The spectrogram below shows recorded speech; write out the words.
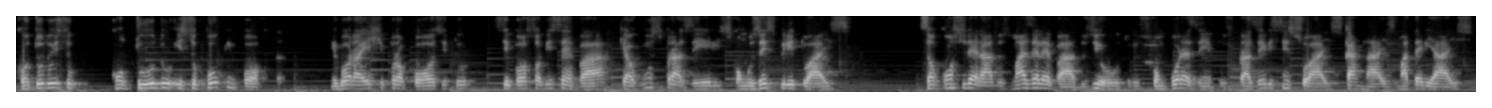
Contudo, isso, contudo, isso pouco importa. Embora este propósito se possa observar que alguns prazeres, como os espirituais, são considerados mais elevados e outros, como por exemplo os prazeres sensuais, carnais, materiais,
